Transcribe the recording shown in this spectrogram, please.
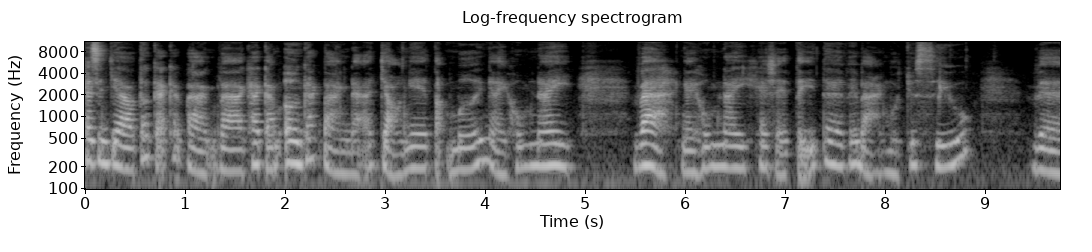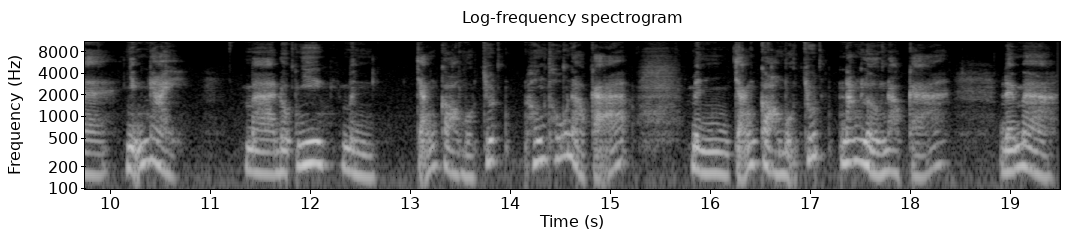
Kha xin chào tất cả các bạn và Kha cảm ơn các bạn đã chọn nghe tập mới ngày hôm nay. Và ngày hôm nay Kha sẽ tỉ tê với bạn một chút xíu về những ngày mà đột nhiên mình chẳng còn một chút hứng thú nào cả. Mình chẳng còn một chút năng lượng nào cả để mà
